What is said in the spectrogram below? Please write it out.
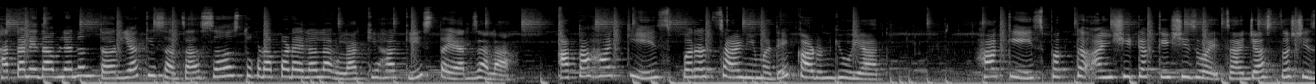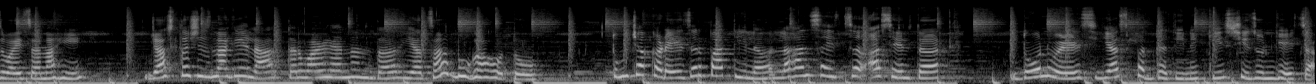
हाताने दाबल्यानंतर या किसाचा सहज तुकडा पडायला लागला की हा किस तयार झाला. आता हा किस परत चाळणीमध्ये काढून घेऊयात. हा किस फक्त ऐंशी टक्के शिजवायचा जास्त शिजवायचा नाही. जास्त शिजला गेला तर वाळल्यानंतर याचा भुगा होतो. तुमच्याकडे जर पातेलं लहान साईजचं असेल तर दोन वेळेस याच पद्धतीने किस शिजून घ्यायचा.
